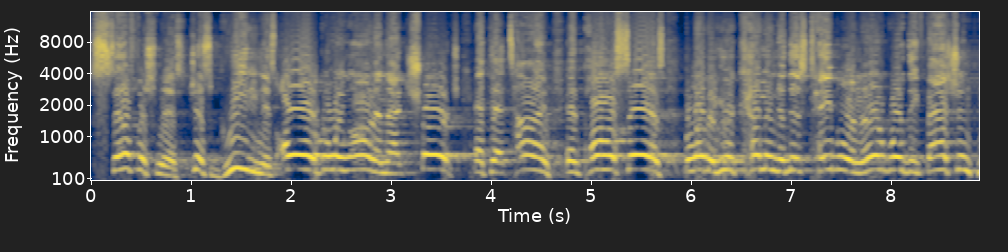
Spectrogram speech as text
Selfishness, just greediness, all going on in that church at that time. And Paul says, Beloved, you're coming to this table in an unworthy fashion,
